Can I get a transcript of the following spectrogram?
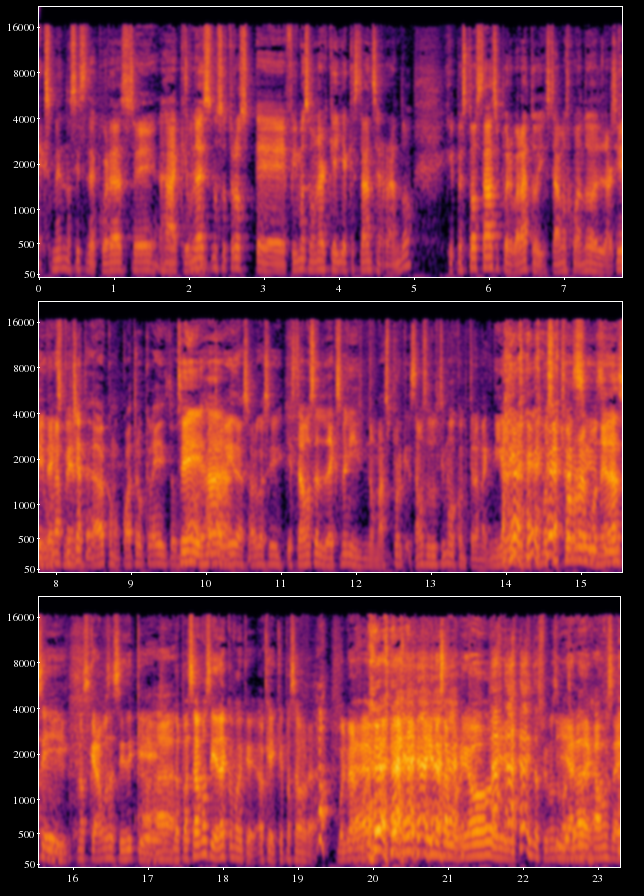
X-Men, no sé si te acuerdas. Sí, Ajá, que sí. una vez nosotros eh, fuimos a un arcade ya que estaban cerrando. Y pues todo estaba súper barato y estábamos jugando el Sí, arcade una X-Men. ficha te daba como cuatro créditos, Sí, ¿no? cuatro vidas o algo así. Y estábamos en el X-Men y nomás porque estábamos el último contra Magneto y le metimos un chorro de Sí, monedas sí, y nos quedamos así de que Ajá. lo pasamos y era como que, ok, ¿qué pasa ahora? Volver a jugar. y nos aburrió y, y nos fuimos y ya lo dejamos ahí.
